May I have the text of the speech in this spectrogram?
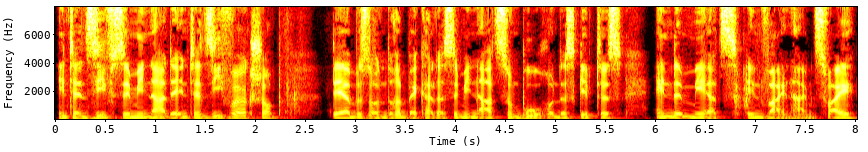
Intensivseminar, der Intensivworkshop der besondere Bäcker, das Seminar zum Buch. Und das gibt es Ende März in Weinheim, zwei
